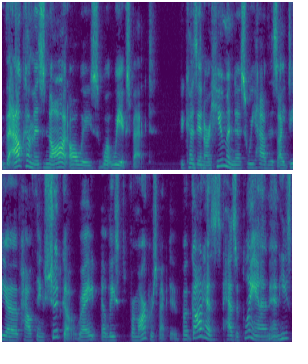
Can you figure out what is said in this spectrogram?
the outcome is not always what we expect because in mm-hmm. our humanness we have this idea of how things should go right at least from our perspective but god has has a plan and he's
